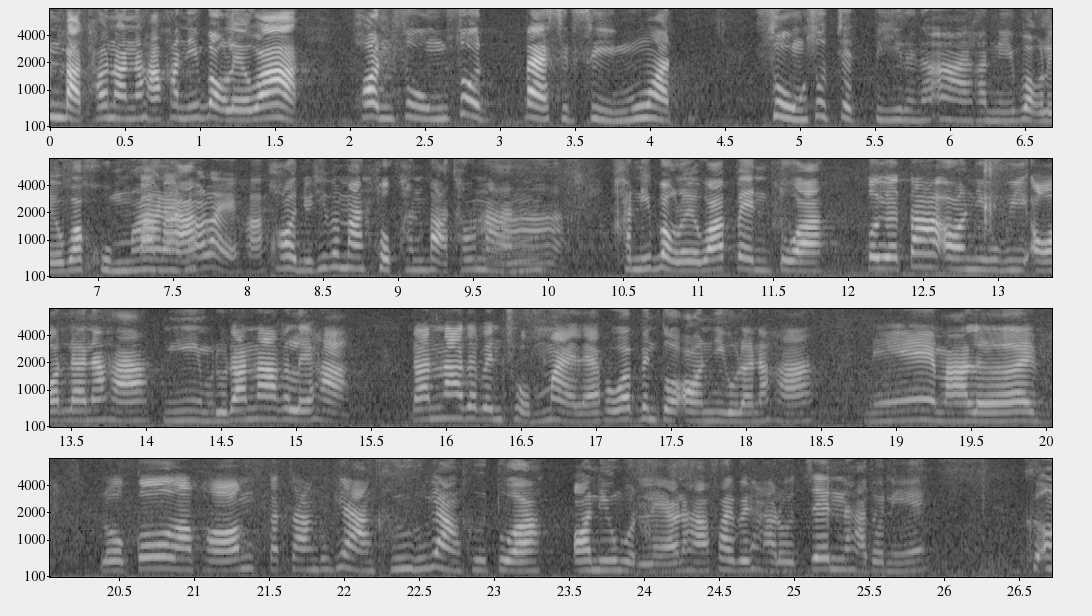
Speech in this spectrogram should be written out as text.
0 บาทเท่านั้นนะคะ คันนี้บอกเลยว่าผ่อนสูงสุด 84 งวด สูงสุด 7 ปีเลยนะอายคันนี้บอกเลยว่าคุ้มปมากระมาณนะคะ เท่าไหร่คะผ่อนอยู่ที่ประมาณ 6,000 บาทเท่านั้น อ่า คันนี้บอกเลยว่าเป็นตัว Toyota All New Vios แล้วนะคะ นี่มาดูด้านหน้ากันเลยค่ะ ด้านหน้าจะเป็นโฉมใหม่แล้ว เพราะว่าเป็นตัว All New แล้วนะคะ นี่มาเลย โลโก้มาพร้อมกระจังทุกอย่างคือทุกอย่างคือตัว All New หมดแล้วนะคะ ไฟเป็นฮาโลเจนนะคะตัวนี้ คือเอา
